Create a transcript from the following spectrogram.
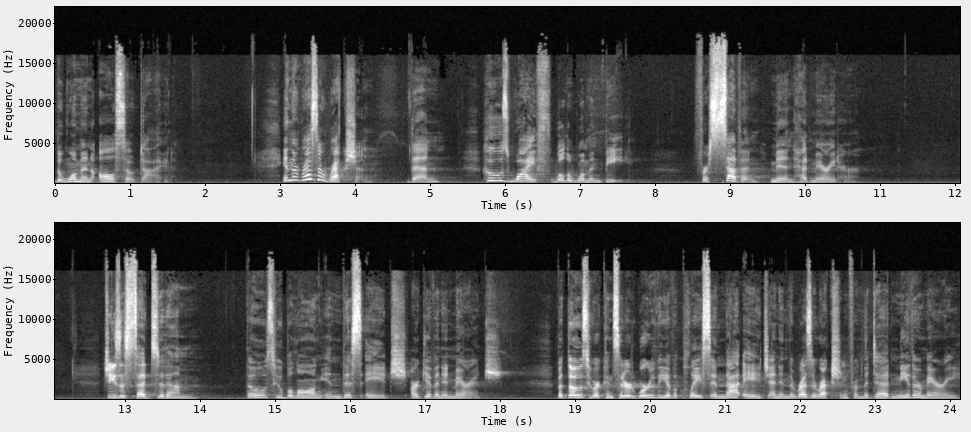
the woman also died. In the resurrection, then, whose wife will the woman be? For seven men had married her. Jesus said to them, Those who belong in this age are given in marriage. But those who are considered worthy of a place in that age and in the resurrection from the dead neither marry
